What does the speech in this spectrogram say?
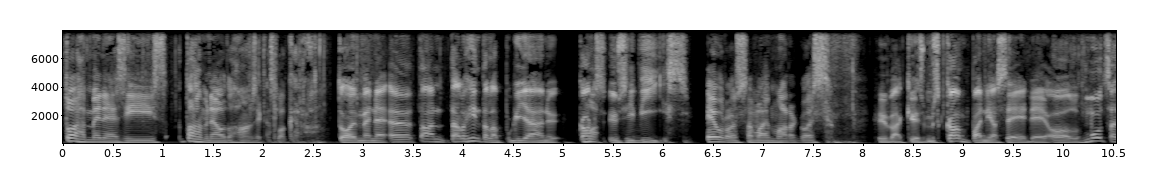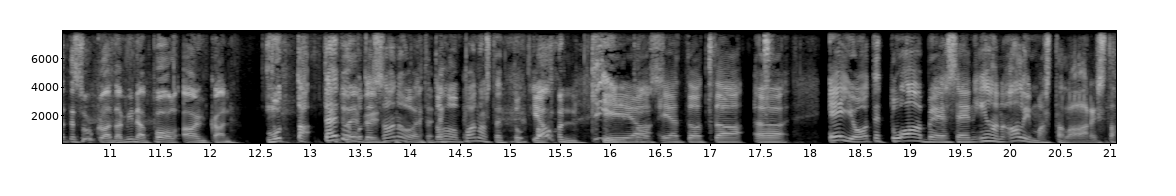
toihan menee siis, toihan menee autohansikas lokeroon. Toi menee, äh, tää on, täällä on hintalappukin jäänyt 295. Euroissa vai markoissa? Hyvä kysymys. Kampanja CD all. Muut saitte suklaata, minä Paul Ankan. Mutta täytyy Levy. muuten sanoa, että tuohon on panostettu. On, kiitos. Ja, ja tota, ö, ei ole otettu ABCn ihan alimmasta laarista.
